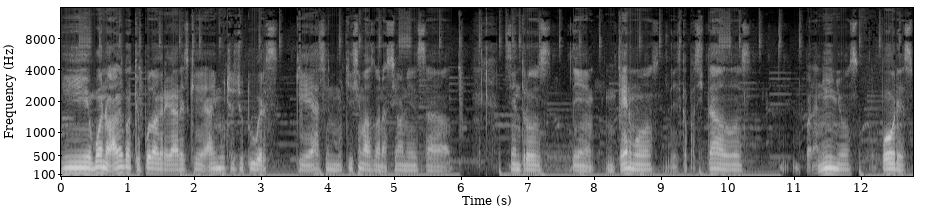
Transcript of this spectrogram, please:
Y bueno, algo que puedo agregar es que hay muchos youtubers que hacen muchísimas donaciones a centros de enfermos, discapacitados, para niños, de pobres.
